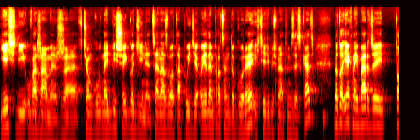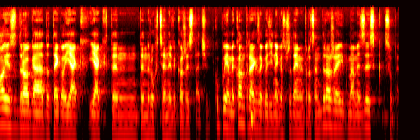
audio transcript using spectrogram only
jeśli uważamy, że w ciągu najbliższej godziny cena złota pójdzie o 1% do góry i chcielibyśmy na tym zyskać, no to jak najbardziej to jest droga do tego, jak, jak ten, ten ruch ceny wykorzystać. Kupujemy kontrakt, za godzinę go sprzedajemy procent drożej, mamy zysk, super.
